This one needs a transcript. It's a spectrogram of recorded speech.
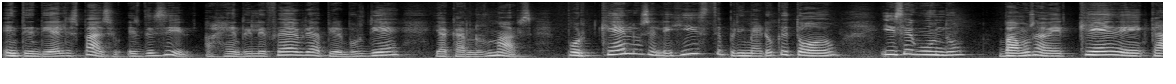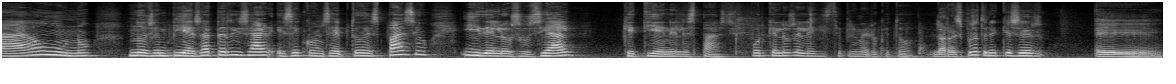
entendía el espacio. Es decir, a Henry Lefebvre, a Pierre Bourdieu y a Carlos Marx. ¿Por qué los elegiste primero que todo? Y segundo, vamos a ver qué de cada uno nos empieza a aterrizar ese concepto de espacio y de lo social que tiene el espacio. ¿Por qué los elegiste primero que todo? La respuesta tiene que ser eh,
